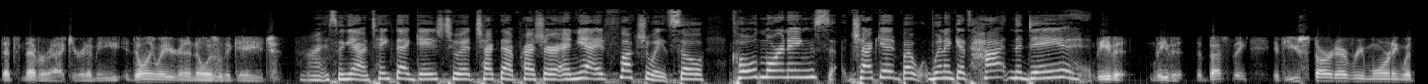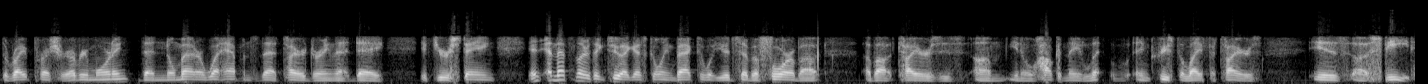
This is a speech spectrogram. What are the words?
That's never accurate. I mean, you, the only way you're going to know is with a gauge. All right. So yeah, take that gauge to it, check that pressure, and yeah, it fluctuates. So cold mornings, check it, but when it gets hot in the day, leave it leave it. The best thing, if you start every morning with the right pressure every morning, then no matter what happens to that tire during that day, if you're staying, and, and that's another thing too. I guess going back to what you had said before about about tires is, um, you know, how can they le- increase the life of tires? Is uh, speed.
